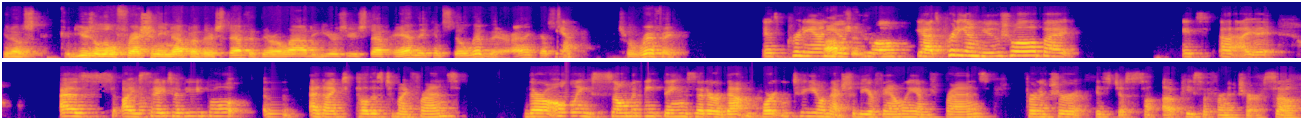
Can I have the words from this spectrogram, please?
you know, could use a little freshening up of their stuff that they're allowed to use your stuff and they can still live there. I think that's yeah. terrific. It's pretty unusual. Option. Yeah, it's pretty unusual, but it's uh, I, as I say to people, and I tell this to my friends, there are only so many things that are that important to you, and that should be your family and friends furniture is just a piece of furniture. So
